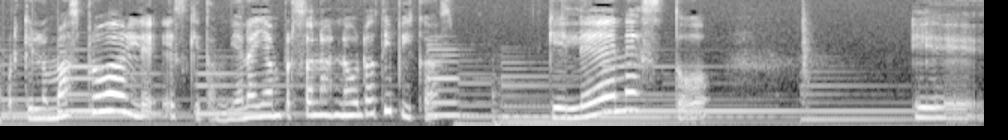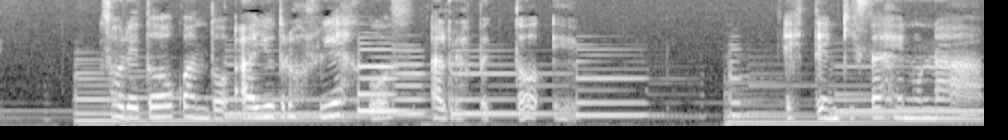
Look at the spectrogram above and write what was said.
Porque lo más probable es que también hayan personas neurotípicas que leen esto, eh, sobre todo cuando hay otros riesgos al respecto, eh, estén quizás en una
